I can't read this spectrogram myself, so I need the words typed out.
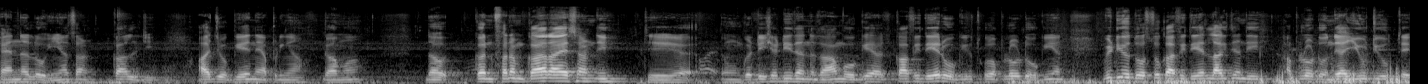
ਫਾਈਨਲ ਹੋਈਆਂ ਸਨ ਕੱਲ ਜੀ। ਅੱਜ ਉਹ ਗਏ ਨੇ ਆਪਣੀਆਂ ਗਾਵਾਂ। دا کنفرم کر آئے سن جی تے گڈی شڈی دا نظام ہو گیا کافی دیر ہو گئی اس کو اپلوڈ ہو گئی ویڈیو دوستو کافی دیر لگ جاندی اپلوڈ ہوندیا یوٹیوب تے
